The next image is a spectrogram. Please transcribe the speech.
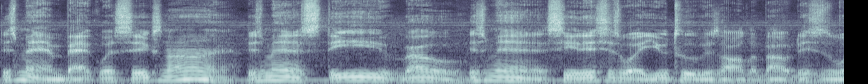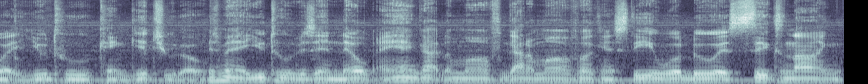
this man back with six nine. This man Steve, bro. This man, see, this is what YouTube is all about. This is what YouTube can get you though. This man YouTube is in Nelk and got the motherf- got a motherfucking Steve will do it six nine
